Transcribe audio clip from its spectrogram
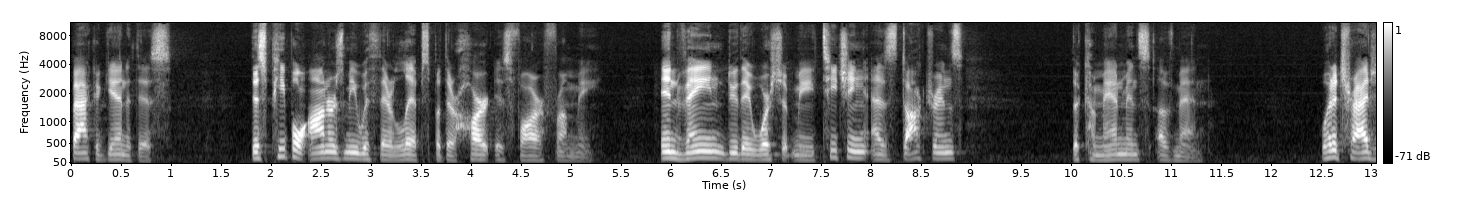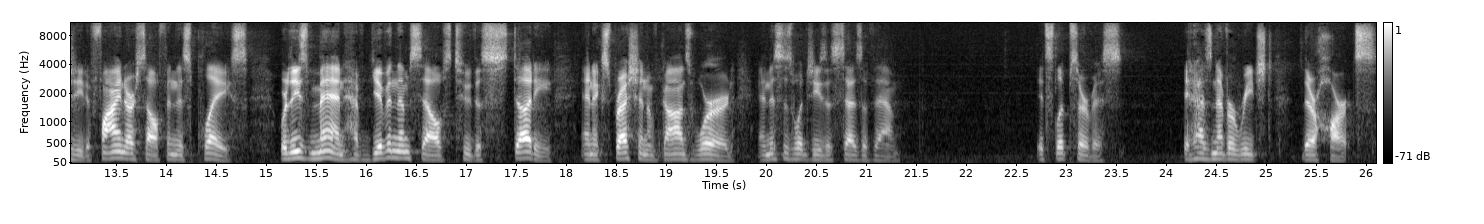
back again at this. This people honors me with their lips, but their heart is far from me. In vain do they worship me, teaching as doctrines the commandments of men. What a tragedy to find ourselves in this place where these men have given themselves to the study and expression of God's word, and this is what Jesus says of them it's lip service, it has never reached their hearts.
